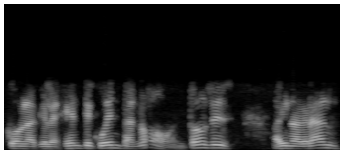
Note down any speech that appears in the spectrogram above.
con la que la gente cuenta, no. Entonces hay una gran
